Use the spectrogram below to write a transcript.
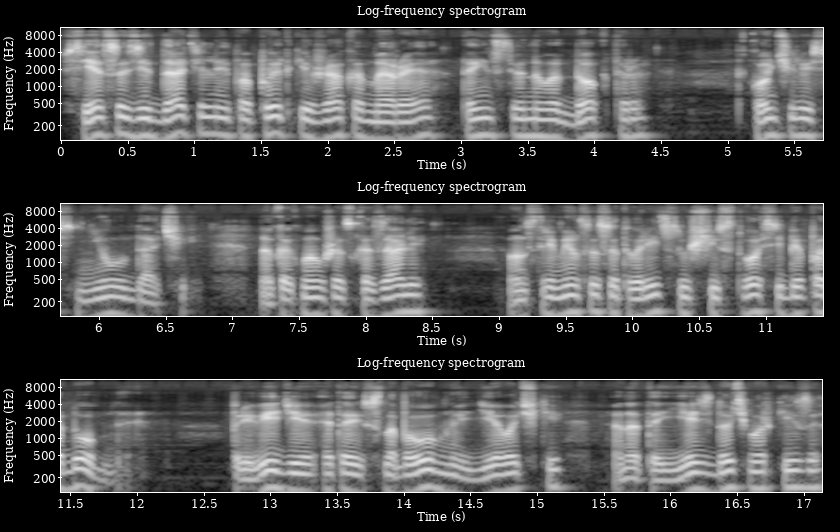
Все созидательные попытки Жака Мере, таинственного доктора, кончились неудачей, но, как мы уже сказали, он стремился сотворить существо себе подобное. При виде этой слабоумной девочки, она-то и есть дочь маркиза,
